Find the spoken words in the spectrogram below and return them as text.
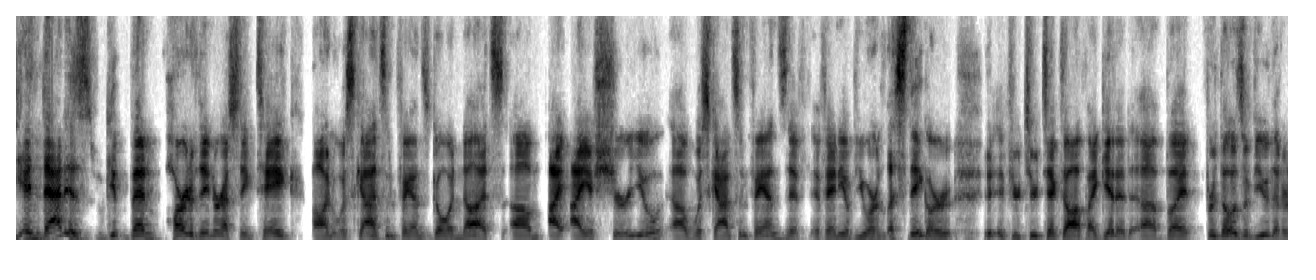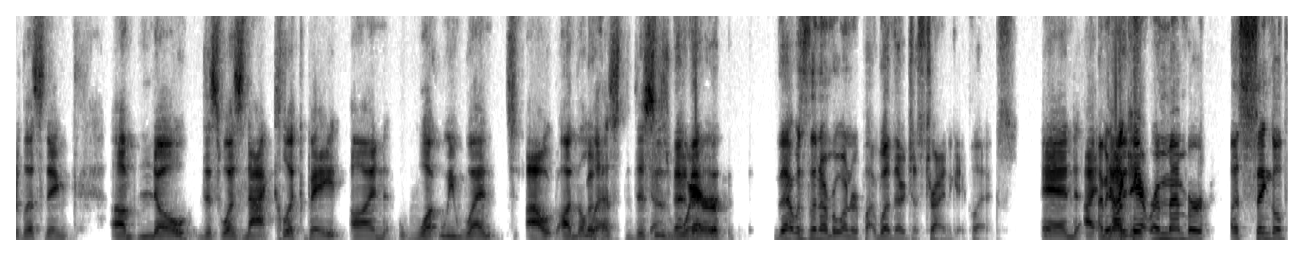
and that has been part of the interesting take on Wisconsin fans going nuts. Um, I, I assure you, uh, Wisconsin fans, if if any of you are listening or if you're too ticked off, I get it. Uh, but for those of you that are listening, Um, no, this was not clickbait on what we went out on the list. This Yeah, is that- where, that, that was the number one reply. Well, they're just trying to get clicks. and I, I mean, I can't remember a single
